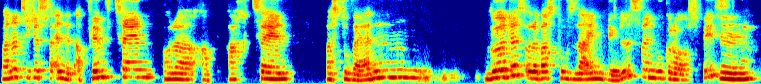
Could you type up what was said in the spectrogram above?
wann hat sich das verändert? Ab 15 oder ab 18, was du werden würdest oder was du sein willst, wenn du groß bist? Mhm.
